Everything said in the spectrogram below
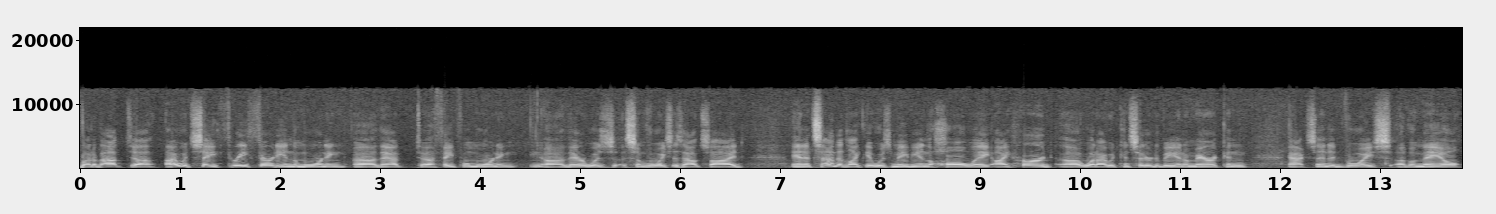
But about, uh, I would say 3.30 in the morning, uh, that uh, fateful morning, uh, there was some voices outside, and it sounded like it was maybe in the hallway. I heard uh, what I would consider to be an American accented voice of a male,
